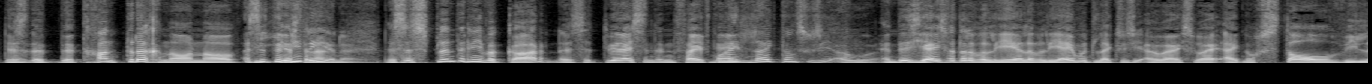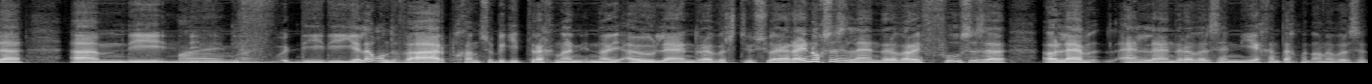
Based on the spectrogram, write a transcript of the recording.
dis dit, dit gaan terug na na is die eerste een. Dis 'n splinter nuwe kar. Dis 'n 2015. Maar hy lyk dan soos die ou. En dis juist wat hulle wil hê. Hulle wil jy moet lyk soos die ou. Hy so hy, hy het nog staalwiele. Ehm um, die, my, die, die, die die die hele ontwerp gaan so 'n bietjie terug na na die ou Land Rovers toe. So hy ry nog soos 'n Land Rover. Hy voel soos 'n ou Land Rover se 90 met ander woorde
